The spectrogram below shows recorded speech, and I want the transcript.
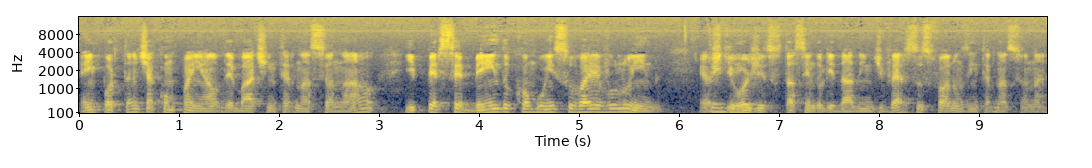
É importante acompanhar o debate internacional e percebendo como isso vai evoluindo. Eu Entendi. acho que hoje isso está sendo lidado em diversos fóruns internacionais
